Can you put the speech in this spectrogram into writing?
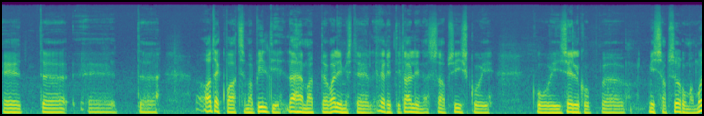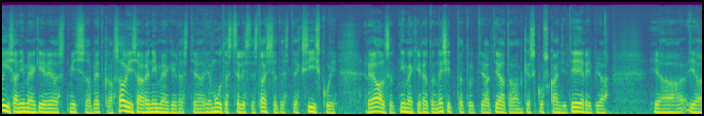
et, et adekvaatsema pildi lähemate valimiste eel, eriti Tallinnas saab siis, kui, kui selgub, mis saab Sõõrumaa mõisa nimekirjast, mis saab Edgar Savisaare nimekirjast ja, ja muudest sellistest asjadest. ehk siis, kui reaalselt nimekirjad on esitatud ja teada on, kes kus kandideerib ja, ja, ja,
